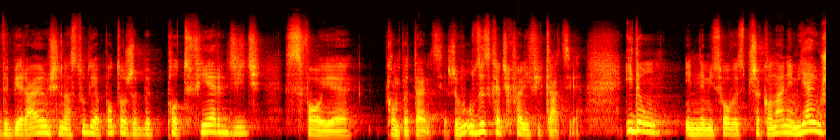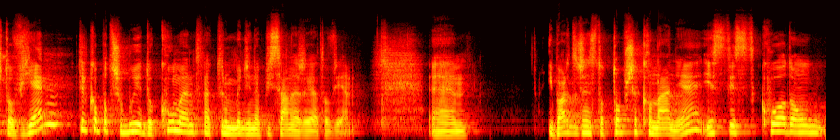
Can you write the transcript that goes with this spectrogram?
wybierają się na studia po to, żeby potwierdzić swoje kompetencje, żeby uzyskać kwalifikacje. Idą, innymi słowy, z przekonaniem, ja już to wiem, tylko potrzebuję dokument, na którym będzie napisane, że ja to wiem. Em, i bardzo często to przekonanie jest, jest kłodą,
